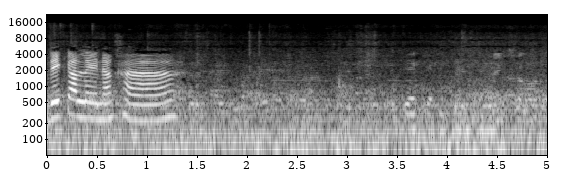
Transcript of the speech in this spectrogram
อยู่ด้วยกันเลยนะคะ Thanks a lot.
